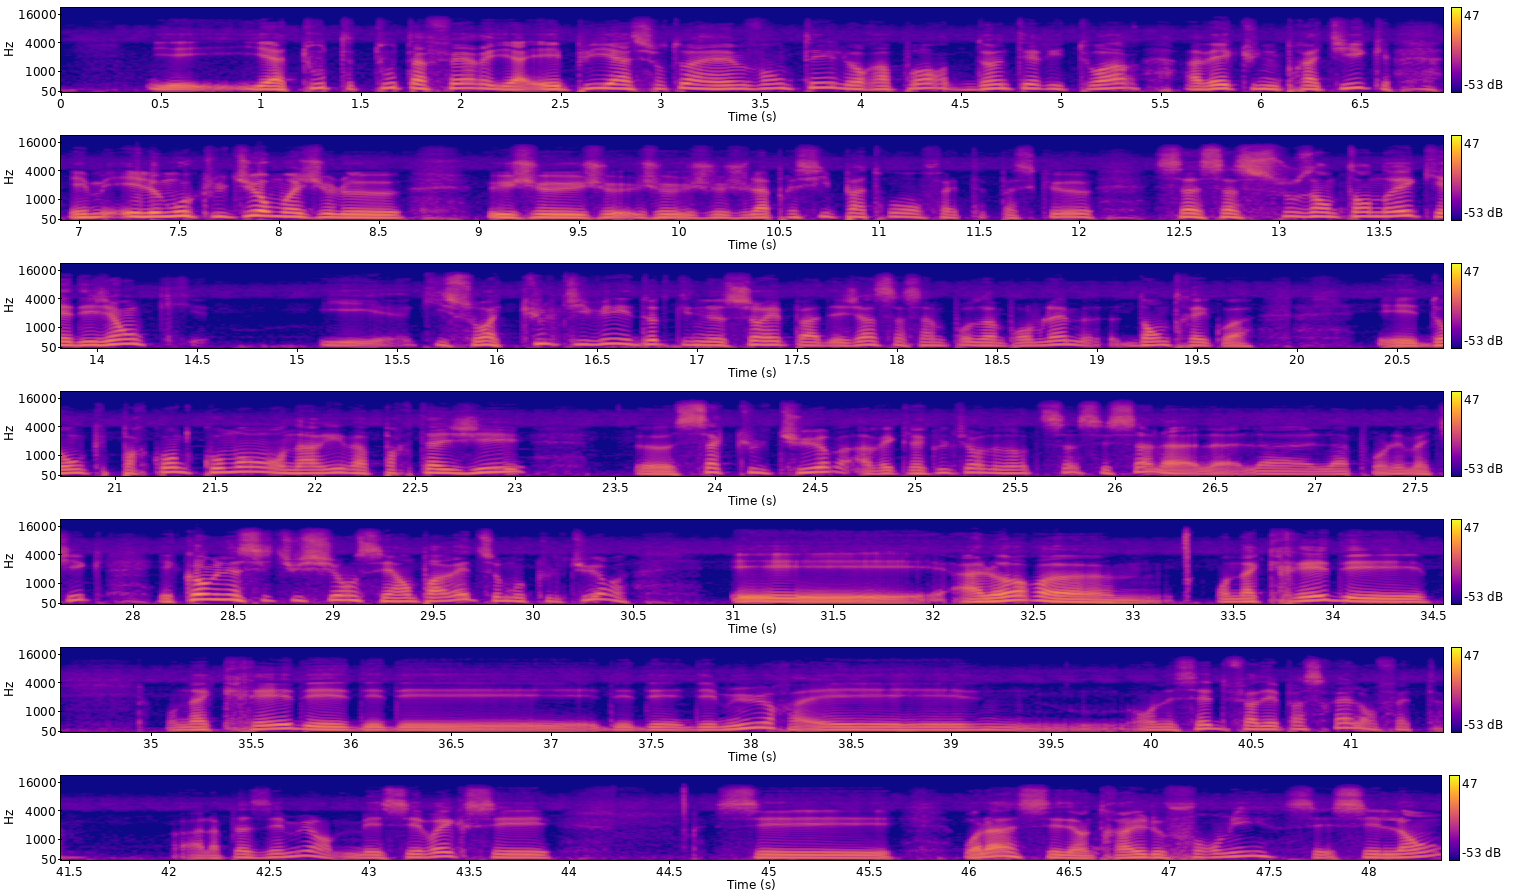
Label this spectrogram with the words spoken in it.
il y- a tout, tout à faire et puis il y a surtout à inventer le rapport d'un territoire avec une pratique. Et, le mot culture, moi, je le, je, je, je, je- l'apprécie pas trop en fait, parce que ça, ça sous-entendrait qu'il y a des gens qui, qui soient cultivés et d'autres qui ne le seraient pas. Déjà, ça, ça me pose un problème d'entrée. Et donc, par contre, comment on arrive à partager euh, sa culture avec la culture de notre... C'est ça la, la- la- problématique. Et comme l'institution s'est emparée de ce mot culture, et alors euh, on a créé des... On a créé des, des, des, des- des- murs et on essaie de faire des passerelles en fait à la place des murs. Mais c'est vrai que c'est voilà, c'est un travail de fourmi, c'est lent.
